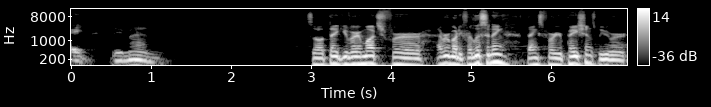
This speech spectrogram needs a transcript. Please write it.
Amen. Amen. So thank you very much for everybody for listening. Thanks for your patience. We were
